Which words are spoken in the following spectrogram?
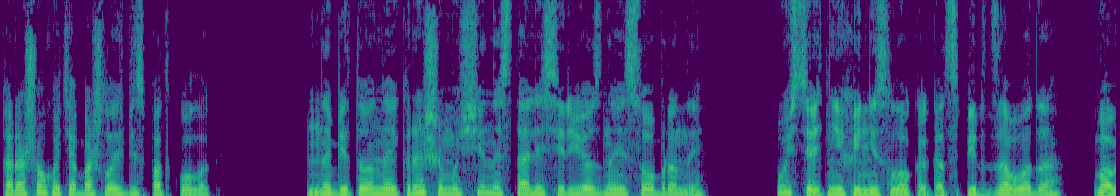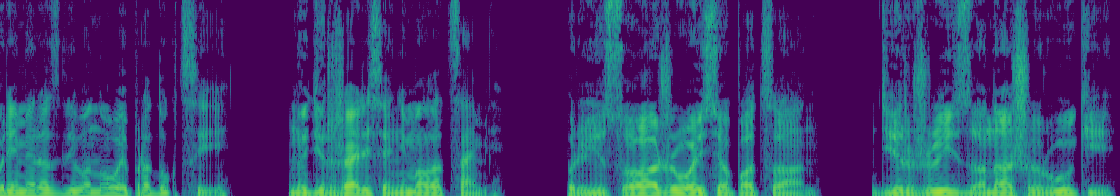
Хорошо хоть обошлось без подколок. На бетонной крыше мужчины стали серьезны и собраны. Пусть от них и несло, как от спиртзавода, во время разлива новой продукции, но держались они молодцами. «Присаживайся, пацан. Держись за наши руки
